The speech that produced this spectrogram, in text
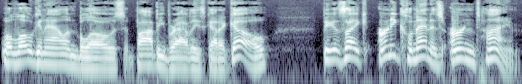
"Well, Logan Allen blows, Bobby Bradley's got to go," because like Ernie Clement has earned time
